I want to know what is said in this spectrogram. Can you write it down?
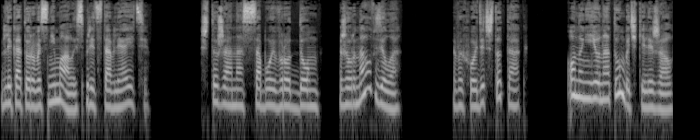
для которого снималась, представляете? Что же она с собой в роддом журнал взяла? Выходит, что так. Он у нее на тумбочке лежал.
